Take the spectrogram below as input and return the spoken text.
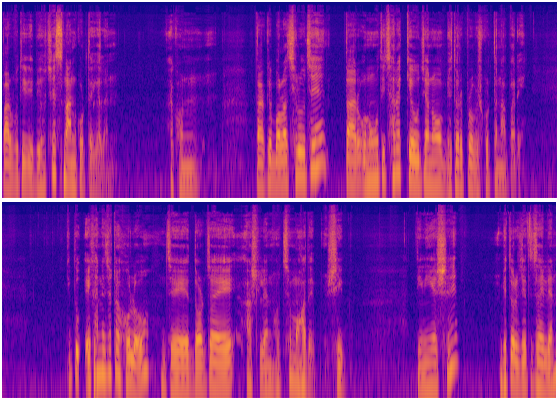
পার্বতী দেবী হচ্ছে স্নান করতে গেলেন। এখন তাকে বলা ছিল যে, তার অনুমতি ছাড়া কেউ যেন ভেতরে প্রবেশ করতে না পারে। কিন্তু এখানে যেটা হলো যে, দরজায় আসলেন হচ্ছে মহাদেব, শিব। তিনি এসে ভিতরে যেতে চাইলেন।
